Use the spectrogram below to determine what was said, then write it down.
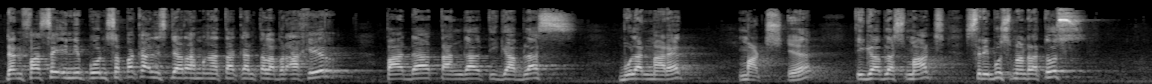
Dan fase ini pun sepakat sejarah mengatakan telah berakhir pada tanggal 13 bulan Maret, March ya. 13 March 1924.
